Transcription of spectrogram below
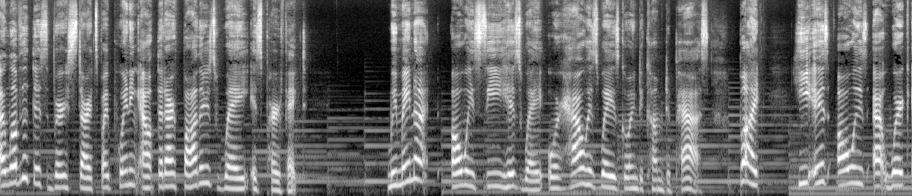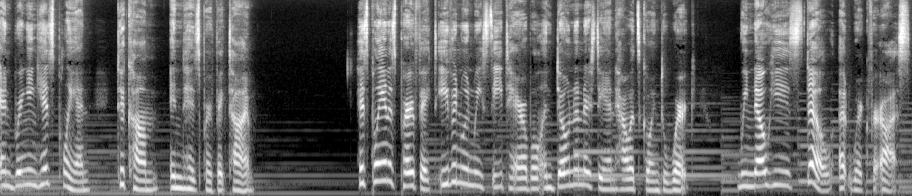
I love that this verse starts by pointing out that our Father's way is perfect. We may not always see His way or how His way is going to come to pass, but he is always at work and bringing His plan to come in His perfect time. His plan is perfect even when we see terrible and don't understand how it's going to work. We know He is still at work for us.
